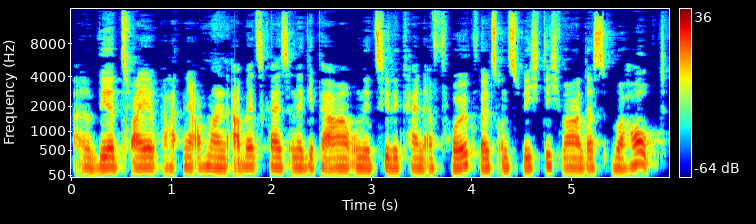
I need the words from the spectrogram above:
wir zwei hatten ja auch mal einen Arbeitskreis in der GPA ohne Ziele keinen Erfolg, weil es uns wichtig war, dass überhaupt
